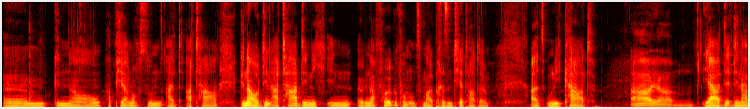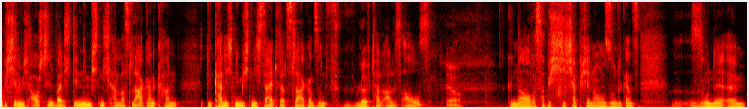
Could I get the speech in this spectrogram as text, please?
Ähm, genau. Habe hier auch noch so einen At- Atar. Genau, den Atar, den ich in irgendeiner Folge von uns mal präsentiert hatte. Als Unikat. Ah, ja. mhm. Ja, den, den habe ich hier nämlich ausstehen, weil ich den nämlich nicht anders lagern kann. Den kann ich nämlich nicht seitwärts lagern, sonst läuft halt alles aus. Ja. Genau, was habe ich? Ich habe hier noch so eine ganz, so eine ähm,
